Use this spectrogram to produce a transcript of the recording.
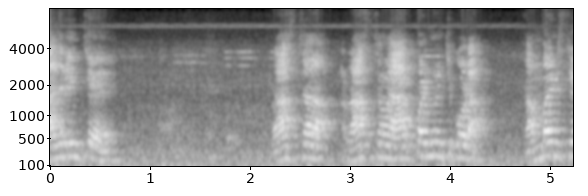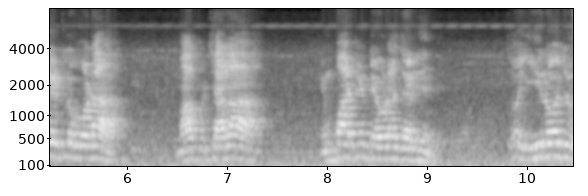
ఆదరించే రాష్ట్ర రాష్ట్రం ఏర్పడి నుంచి కూడా కంబైన్ స్టేట్లో కూడా మాకు చాలా ఇంపార్టెంట్ ఇవ్వడం జరిగింది. సో ఈరోజు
